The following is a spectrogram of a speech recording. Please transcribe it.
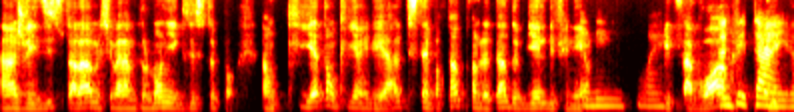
Hein, je l'ai dit tout à l'heure, monsieur, madame, tout le monde n'existe pas. Donc, qui est ton client idéal? Puis c'est important de prendre le temps de bien le définir et de savoir. Un détail.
